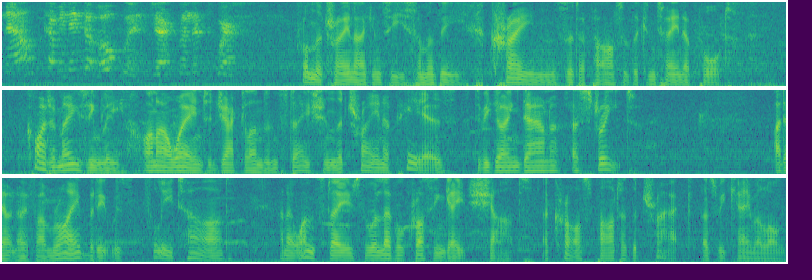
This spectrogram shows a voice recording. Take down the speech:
Now, coming into Oakland, Jack London Square. From the train, I can see some of the cranes that are part of the container port. Quite amazingly, on our way into Jack London Station, the train appears to be going down a street. I don't know if I'm right, but it was fully tarred and at one stage there were level crossing gates shut across part of the track as we came along.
